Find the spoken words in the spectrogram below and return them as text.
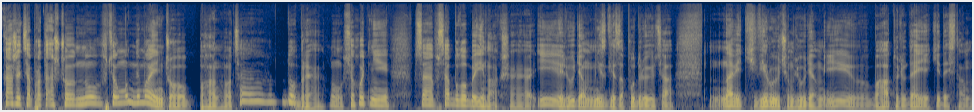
кажеться про те, що ну, в цьому немає нічого поганого. Це добре. Ну, сьогодні все, все було би інакше. І людям мізки запудрюються, навіть віруючим людям, і багато людей, які десь там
